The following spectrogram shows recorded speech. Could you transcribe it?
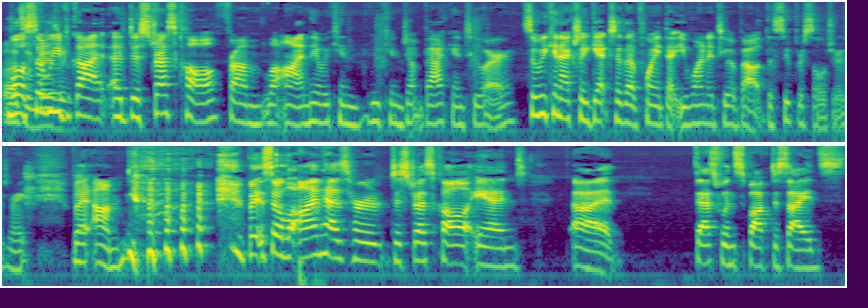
well, that's so we've got a distress call from La'an. Yeah, we can we can jump back into our so we can actually get to the point that you wanted to about the super soldiers, right? But um, but so La'an has her distress call, and uh, that's when Spock decides.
